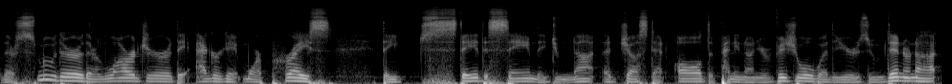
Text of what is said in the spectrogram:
they're smoother, they're larger, they aggregate more price. They stay the same. They do not adjust at all depending on your visual, whether you're zoomed in or not.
